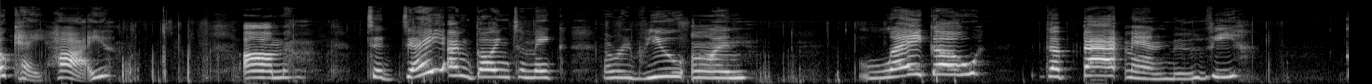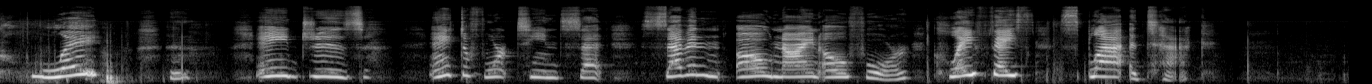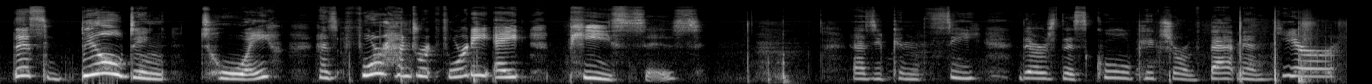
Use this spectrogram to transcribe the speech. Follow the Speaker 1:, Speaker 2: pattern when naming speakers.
Speaker 1: Okay, hi. Um, today I'm going to make a review on Lego the Batman movie. Clay ages 8 to 14 set 70904 Clayface Splat Attack. This building toy has 448 pieces. As you can see, there's this cool picture of Batman here.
